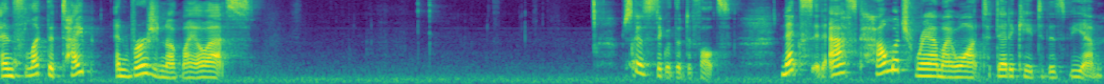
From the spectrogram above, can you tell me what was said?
and select the type and version of my OS. I'm just going to stick with the defaults. Next, it asks how much RAM I want to dedicate to this VM.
